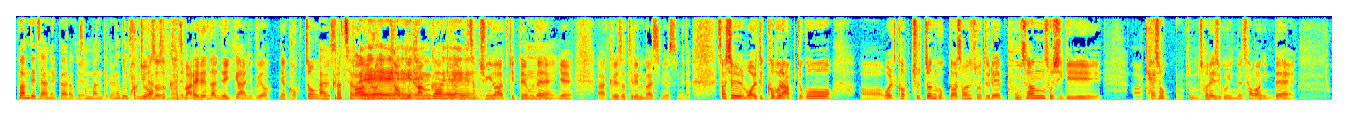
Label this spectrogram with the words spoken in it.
포함되지 않을까라고 네. 전망들을 하고 있습니다. 박주호 선수 가지 네. 말아야 된다는 얘기가 아니고요. 그냥 걱정돼서. 아, 그렇죠. 아, 예, 경기 예, 감각이라는 예, 게참 중요하기 때문에 예. 아, 그래서 드리는 말씀이었습니다. 사실 월드컵을 앞두고 어, 월드컵 출전 국가 선수들의 부상 소식이 어, 계속 좀 전해지고 있는 상황인데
